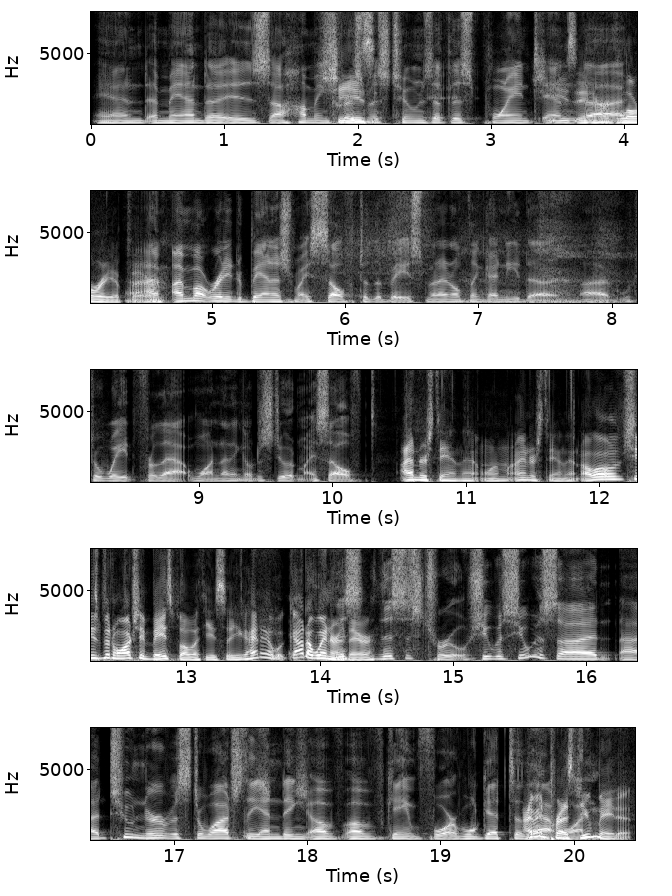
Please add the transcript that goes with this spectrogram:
and Amanda is uh, humming She's- Christmas tunes at this point. she's and, in her uh, glory up there. I'm, I'm about ready to banish myself to the basement. I don't think I need to uh, to wait for that one. I think I'll just do it myself. I understand that one. I understand that. Although she's been watching baseball with you, so you kind of got a winner This, there. this is true. She was she was uh, uh, too nervous to watch the ending of, of Game Four. We'll get to that. I'm impressed one. you made it.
